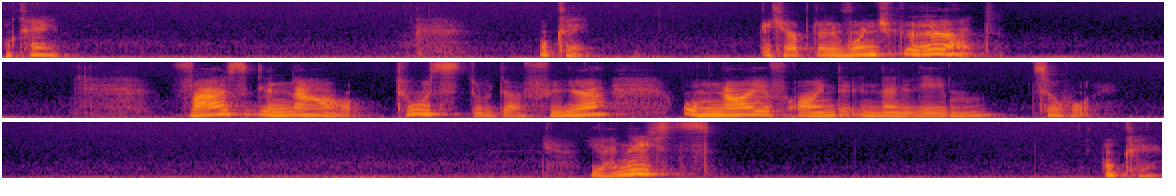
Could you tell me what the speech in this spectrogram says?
Okay. Okay. Ich habe deinen Wunsch gehört. Was genau tust du dafür, um neue Freunde in dein Leben zu holen? Ja, nichts. Okay.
